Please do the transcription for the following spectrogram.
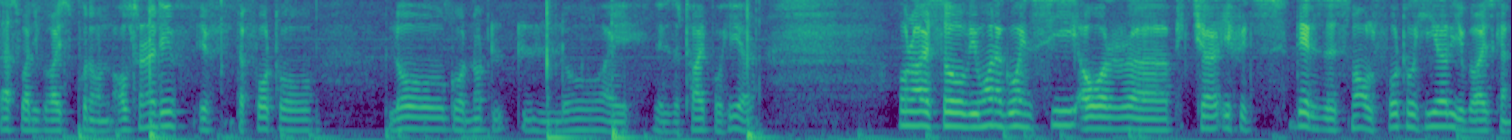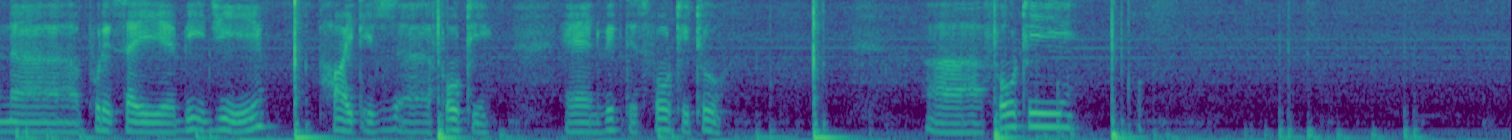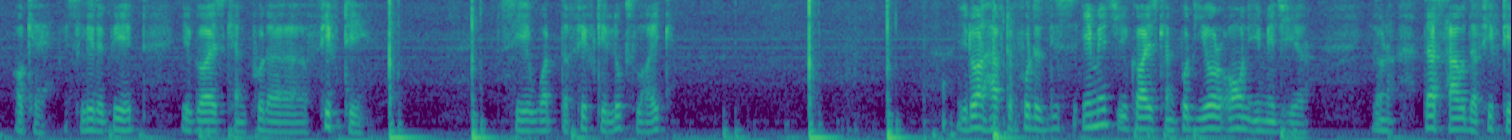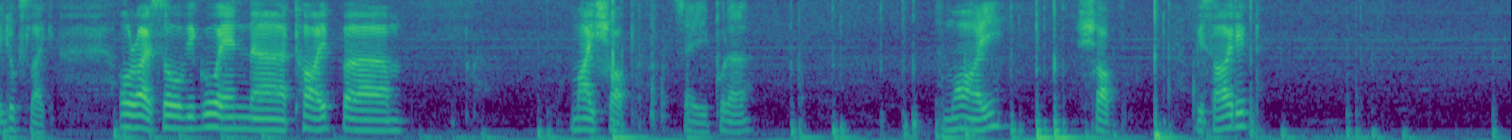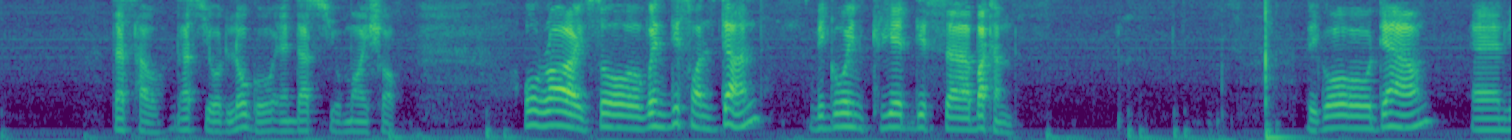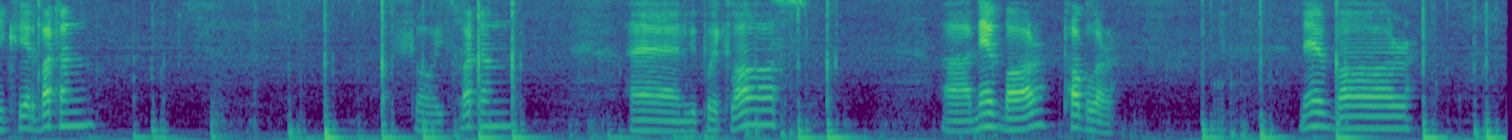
That's what you guys put on alternative. If the photo logo not low I there is a typo here alright so we want to go and see our uh, picture. If it's there is a small photo here you guys can uh, put it say BG height is uh, 40 and width is 42 uh, 40 okay it's a little bit. You guys can put a 50 see what the 50 looks like you don't have to put this image. You guys can put your own image here. You don't that's how the 50 looks like. All right so we go and uh, type um, my shop. Say put a my shop. Beside it that's how that's your logo and that's your my shop. All right so when this one's done we go and create this uh, button. We go down and we create a button. So it's button. And we put a class. Uh, navbar toggler. Navbar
